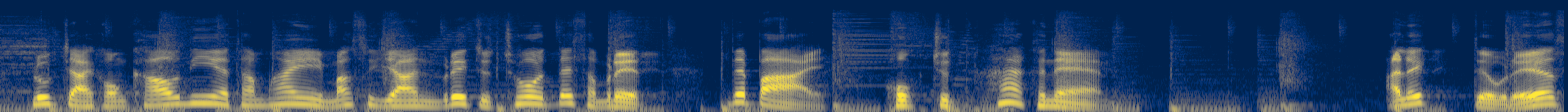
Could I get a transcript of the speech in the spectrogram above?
ๆลูกจ่ายของเขาเนี่ยทำให้มักสุยันเรียกจุดโทษได้สำเร็จ ได้ไป6.5 คะแนน อเล็กเตลเรส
